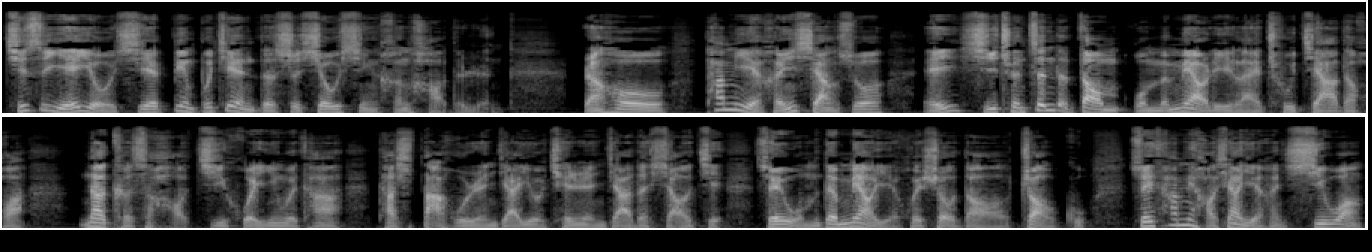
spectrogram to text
其实也有些并不见得是修行很好的人。然后他们也很想说：“诶，惜春真的到我们庙里来出家的话。”那可是好机会，因为她她是大户人家、有钱人家的小姐，所以我们的庙也会受到照顾。所以他们好像也很希望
